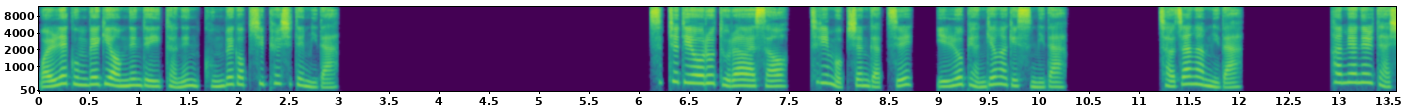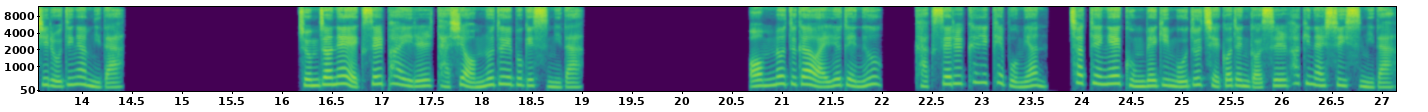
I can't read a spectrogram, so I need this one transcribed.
원래 공백이 없는 데이터는 공백 없이 표시됩니다. 스튜디오로 돌아와서 trim 옵션 값을 1로 변경하겠습니다. 저장합니다. 화면을 다시 로딩합니다. 좀 전에 엑셀 파일을 다시 업로드해 보겠습니다. 업로드가 완료된 후 각 셀을 클릭해 보면 첫 행의 공백이 모두 제거된 것을 확인할 수 있습니다.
